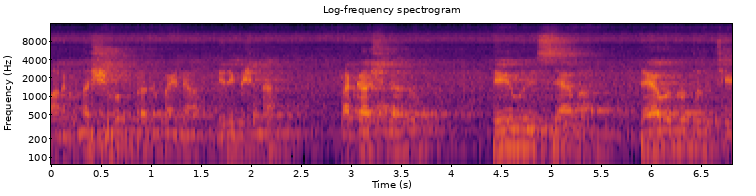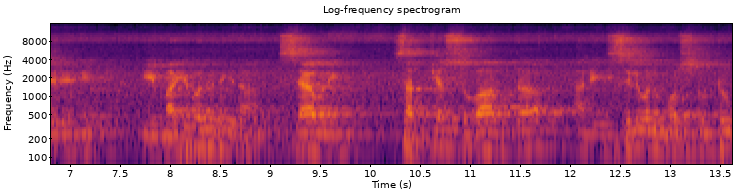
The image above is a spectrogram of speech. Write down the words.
మనకున్న శుభప్రదమైన నిరీక్షణ. ప్రకాష్ గారు దేవుని సేవ దేవదూతలు చేయలేని ఈ మహిమ కలిగిన సేవని సత్య సువార్త అని సిలువను మోసుకుంటూ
